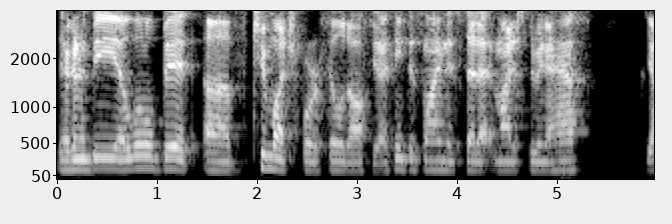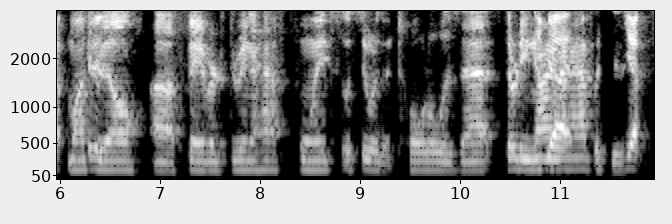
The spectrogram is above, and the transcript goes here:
they're going to be a little bit of too much for Philadelphia. I think this line is set at minus three and a half. Yep. Montreal uh, favored three and a half points. Let's see where the total is at 39 got, and a half, which is. Yep.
